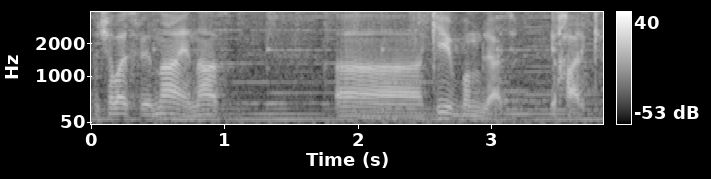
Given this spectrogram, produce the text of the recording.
почалась війна і нас е, Київ бомблять і Харків.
